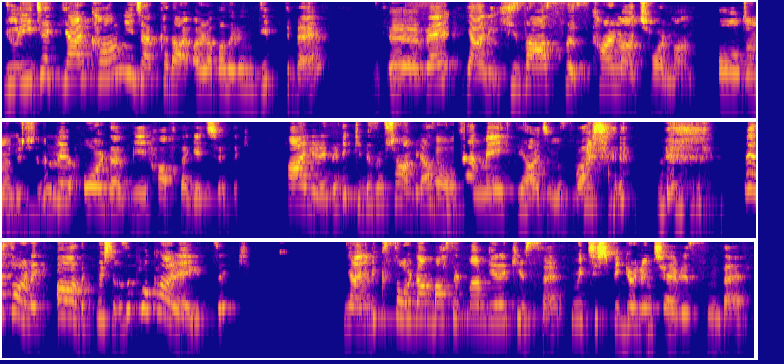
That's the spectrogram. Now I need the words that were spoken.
yürüyecek yer kalmayacak kadar arabaların dip dibe e, ve yani hizasız, karman çorman olduğunu hmm. düşünün ve orada bir hafta geçirdik. Haliyle dedik ki bizim şu an biraz evet. dinlenmeye ihtiyacımız var. ve sonra aldık başımızı Pokara'ya gittik. Yani bir kısa oradan bahsetmem gerekirse müthiş bir gölün çevresinde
